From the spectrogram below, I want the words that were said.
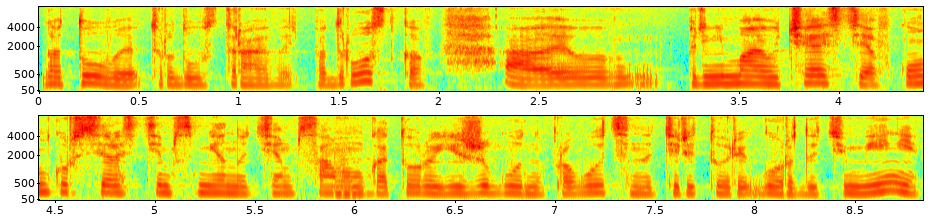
готовы трудоустраивать подростков, а, э, принимая участие в конкурсе «Растим смену», тем самым, mm-hmm. который ежегодно проводится на территории города Тюмени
